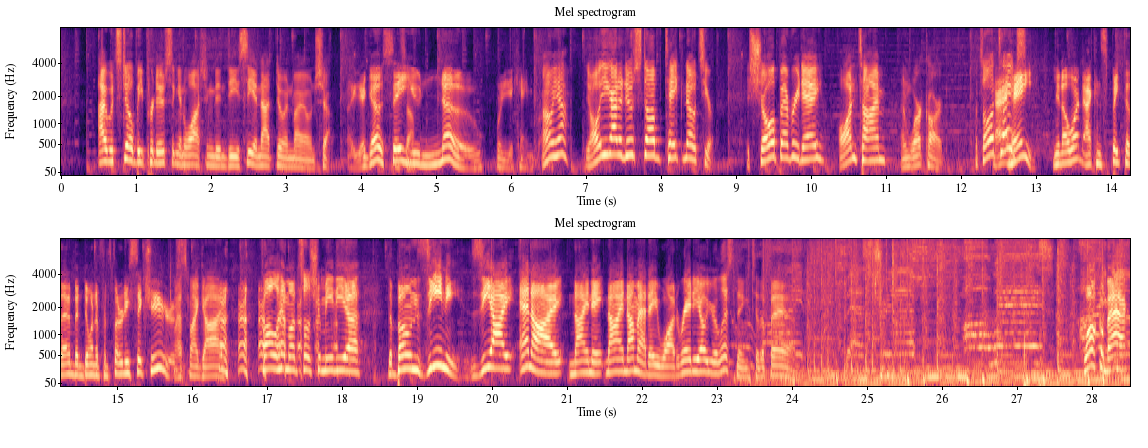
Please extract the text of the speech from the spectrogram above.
I would still be producing in Washington D.C. and not doing my own show. there you go. See, So- you know where you came from. Oh yeah, all you got to do, Stub, take notes here. Is show up every day on time and work hard. That's all it Uh, takes. hey, you know what? I can speak to that. I've been doing it for 36 years. That's my guy. Follow him on social media. The Bonzini, Z I N I 989. I'm at AWadd Radio. You're listening to The Fan. Welcome back.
